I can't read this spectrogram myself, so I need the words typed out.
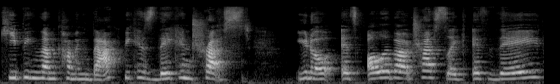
keeping them coming back because they can trust. You know, it's all about trust. Like if they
